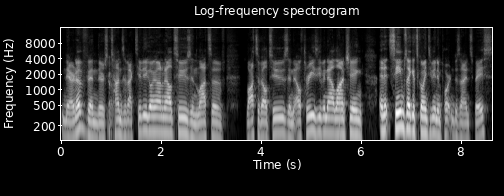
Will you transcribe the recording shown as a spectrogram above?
narrative and there's yeah. tons of activity going on in l2s and lots of lots of l2s and l3s even now launching. And it seems like it's going to be an important design space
